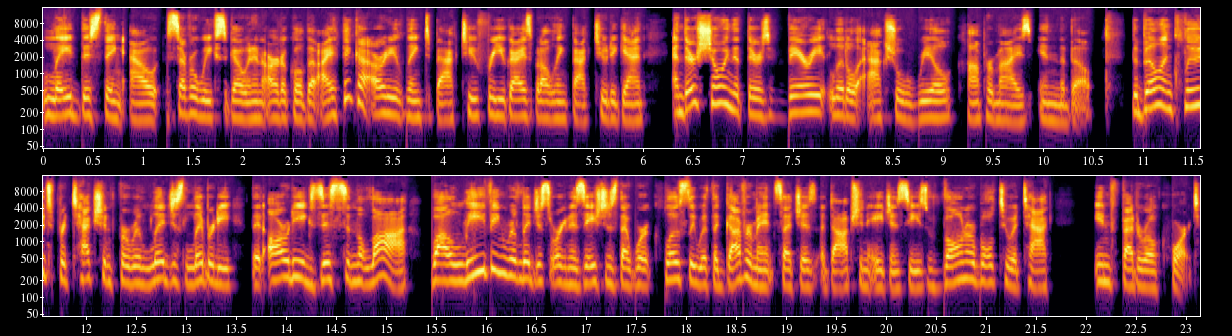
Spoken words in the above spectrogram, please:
laid this thing out several weeks ago in an article that I think I already linked back to for you guys, but I'll link back to it again. And they're showing that there's very little actual real compromise in the bill. The bill includes protection for religious liberty that already exists in the law while leaving religious organizations that work closely with the government, such as adoption agencies, vulnerable to attack in federal court.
